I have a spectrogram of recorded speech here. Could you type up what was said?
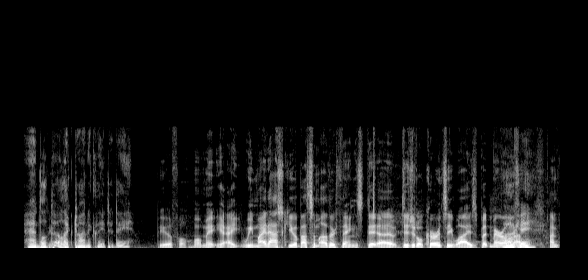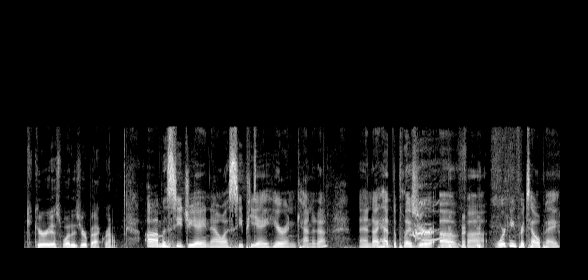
handled electronically today. Beautiful. Well, may, I, we might ask you about some other things, di- uh, digital currency wise, but Marilyn, okay. I'm, I'm, curious. What is your background? I'm a CGA, now a CPA here in Canada, and I had the pleasure of uh, working for Telpay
